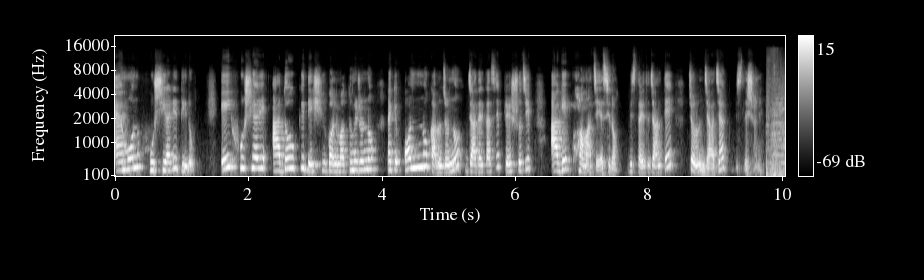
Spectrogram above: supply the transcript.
এমন হুঁশিয়ারি দিল। এই হুঁশিয়ারি আদৌ কি দেশীয় গণমাধ্যমের জন্য নাকি অন্য কারোর জন্য? যাদের কাছে প্রেস সচিব আগে ক্ষমা চেয়েছিল। বিস্তারিত জানতে চলুন যাওয়া যাক বিশ্লেষণে।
